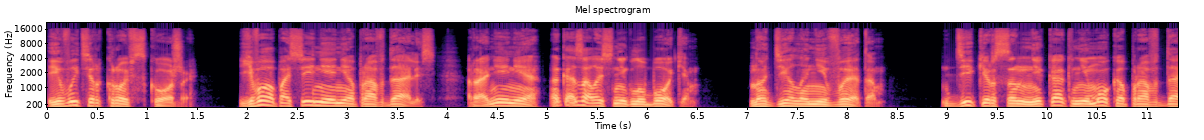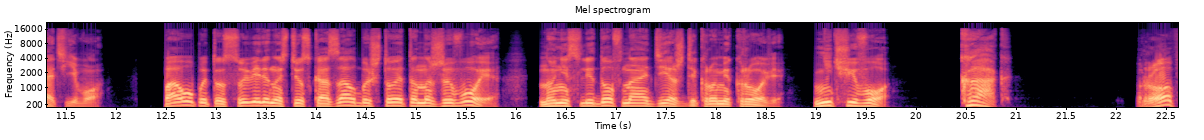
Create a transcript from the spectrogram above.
и вытер кровь с кожи. Его опасения не оправдались, ранение оказалось неглубоким. Но дело не в этом. Дикерсон никак не мог оправдать его. По опыту с уверенностью сказал бы, что это ножевое, но ни следов на одежде, кроме крови. Ничего. Как? «Роб?»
